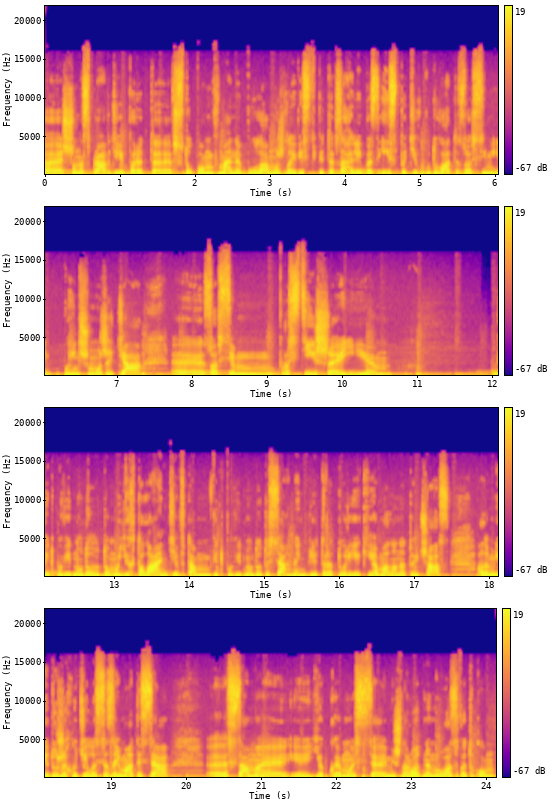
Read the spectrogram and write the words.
Е, що насправді перед е, вступом в мене була можливість піти взагалі без іспитів, будувати зовсім по іншому життя, е, зовсім простіше і відповідно до до моїх талантів, там відповідно до досягнень в літературі, які я мала на той час. Але мені дуже хотілося займатися е, саме е, якимось е, міжнародним розвитком.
